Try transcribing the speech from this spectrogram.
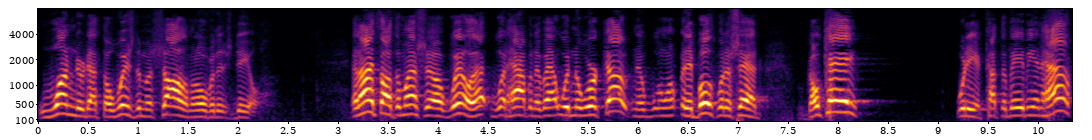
wondered at the wisdom of Solomon over this deal. And I thought to myself, well, that what happened if that wouldn't have worked out? And they both would have said, okay, what do you cut the baby in half?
